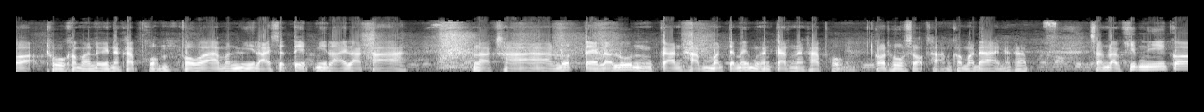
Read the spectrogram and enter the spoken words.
ก็โทรเข้ามาเลยนะครับ ผมเพราะว่ามันมีหลายสเต็ปมีหลายราคา ราคารถแต่ละรุ่นการทำมันจะไม่เหมือนกันนะครับผมก็โทรสอบถามเข้ามาได้นะครับสำหรับคลิปนี้ก็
